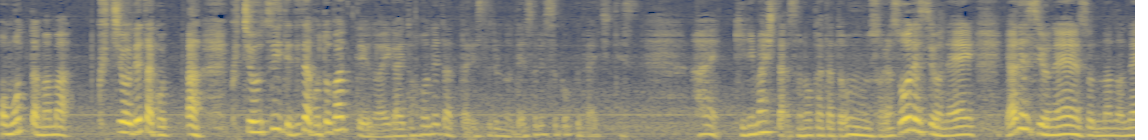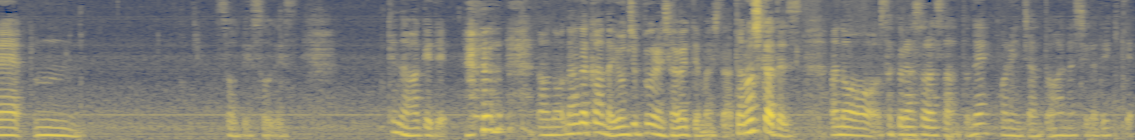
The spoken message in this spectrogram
思ったまま口を出たこあ口をついて出た言葉っていうのは意外と本音だったりするのでそれすごく大事です。はい、切りました。その方と。うんそりゃそうですよね。嫌ですよね。そんなのね。うん。そうですそうです。てなわけで あのなんだかんだ40分ぐらい喋ってました。楽しかったです。あの桜空さんとねホリンちゃんとお話ができて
